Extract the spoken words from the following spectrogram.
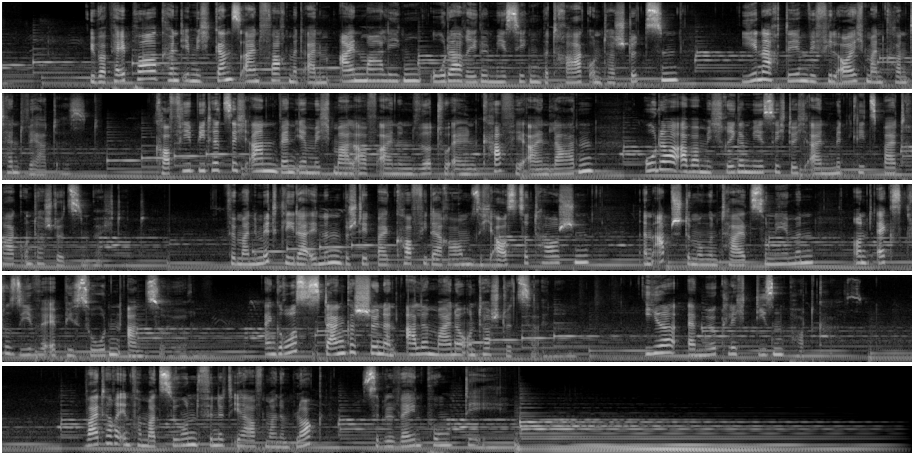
Über PayPal könnt ihr mich ganz einfach mit einem einmaligen oder regelmäßigen Betrag unterstützen, je nachdem, wie viel euch mein Content wert ist. Coffee bietet sich an, wenn ihr mich mal auf einen virtuellen Kaffee einladen oder aber mich regelmäßig durch einen Mitgliedsbeitrag unterstützen möchtet. Für meine MitgliederInnen besteht bei Coffee der Raum, sich auszutauschen an Abstimmungen teilzunehmen und exklusive Episoden anzuhören. Ein großes Dankeschön an alle meine UnterstützerInnen. Ihr ermöglicht diesen Podcast. Weitere Informationen findet ihr auf meinem Blog sibylvain.de.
